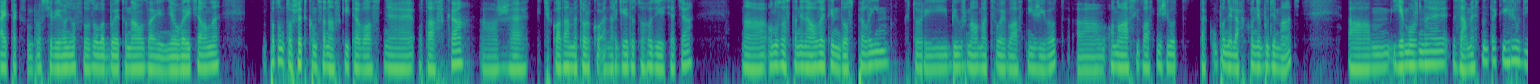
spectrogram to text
aj tak som proste vyronil slzu, lebo je to naozaj neuveriteľné. Po tomto všetkom sa nás skýta vlastne otázka, že vkladáme toľko energie do toho dieťaťa, ono sa stane naozaj tým dospelým, ktorý by už mal mať svoj vlastný život a ono asi vlastný život tak úplne ľahko nebude mať. Um, je možné zamestnať takých ľudí?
